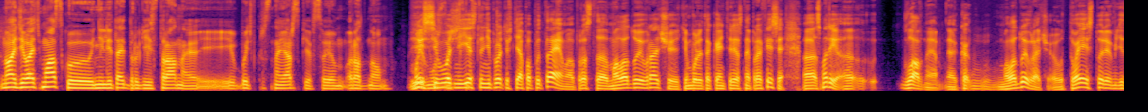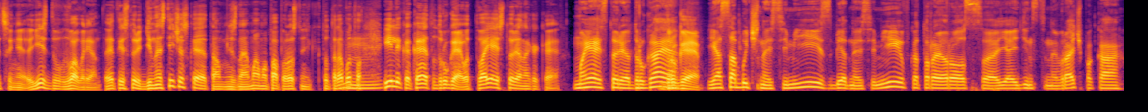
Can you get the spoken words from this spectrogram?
Ну, одевать маску, не летать в другие страны и быть в Красноярске в своем родном. Мы и сегодня, если не против тебя, попытаем, а просто молодой врач, тем более такая интересная профессия. А, смотри, а, главное, э, как, молодой врач, вот твоя история в медицине, есть два варианта. Это история династическая, там, не знаю, мама, папа, родственники, кто-то работал, mm-hmm. или какая-то другая. Вот твоя история, она какая? Моя история другая. Другая. Я с обычной семьи, с бедной семьи, в которой рос. Я единственный врач пока,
